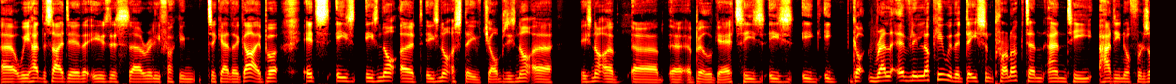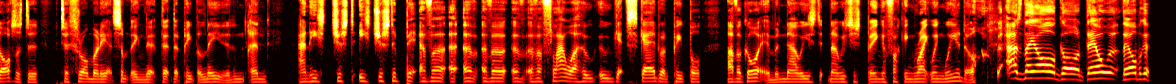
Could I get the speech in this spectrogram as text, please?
Uh, we had this idea that he was this uh, really fucking together guy, but it's he's he's not a he's not a Steve Jobs. He's not a He's not a, uh, a Bill Gates. He's he's he, he got relatively lucky with a decent product, and, and he had enough resources to, to throw money at something that, that, that people needed, and, and and he's just he's just a bit of a of, of a of, a flower who, who gets scared when people have a go at him, and now he's now he's just being a fucking right wing weirdo, as they all go. They all they all become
